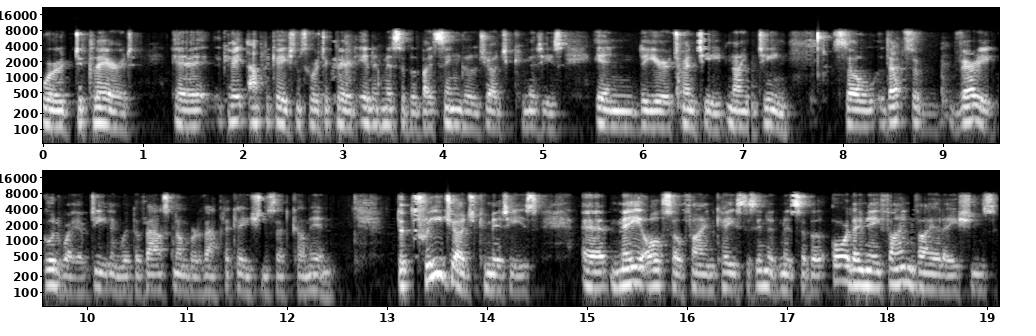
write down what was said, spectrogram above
were declared uh, applications were declared inadmissible by single judge committees in the year 2019. So that's a very good way of dealing with the vast number of applications that come in. The three judge committees uh, may also find cases inadmissible or they may find violations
